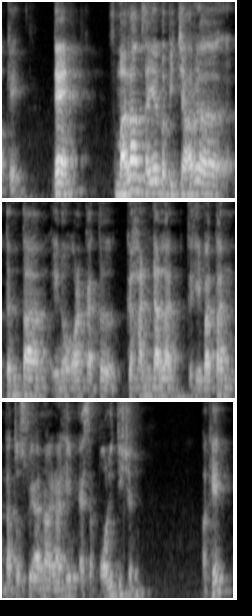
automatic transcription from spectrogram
Okay. Then Semalam saya berbicara tentang you know orang kata kehandalan, kehebatan Datuk Seri Anwar Ibrahim as a politician. Okay?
